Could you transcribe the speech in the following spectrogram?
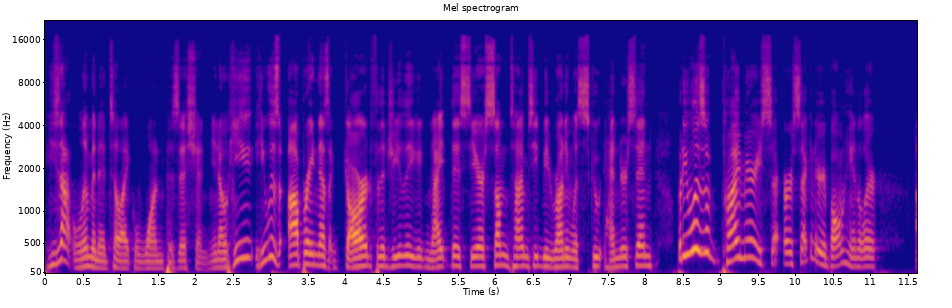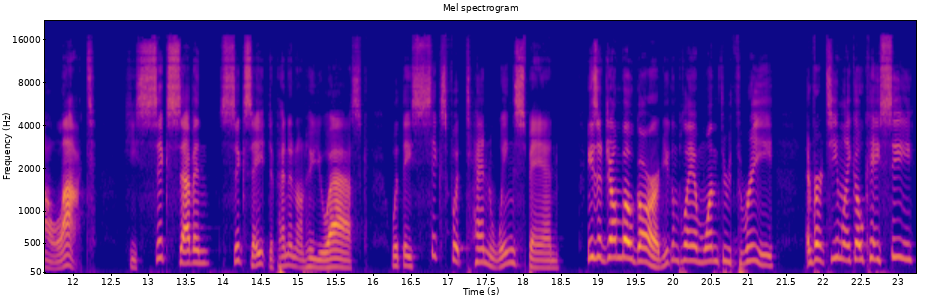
he's not limited to like one position. You know, he he was operating as a guard for the G League Ignite this year. Sometimes he'd be running with Scoot Henderson, but he was a primary se- or secondary ball handler a lot. He's 6'7, 6'8, depending on who you ask, with a 6'10 wingspan. He's a jumbo guard. You can play him 1 through 3. And for a team like OKC,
